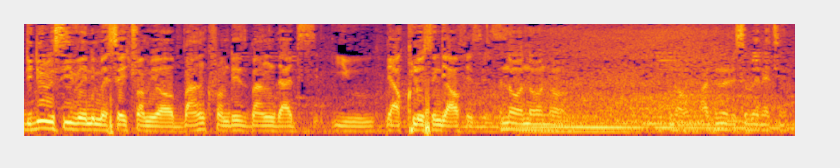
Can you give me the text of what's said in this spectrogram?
Did you receive any message from your bank, from this bank, that you they are closing their offices? No, no, no, no. I didn't receive anything.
